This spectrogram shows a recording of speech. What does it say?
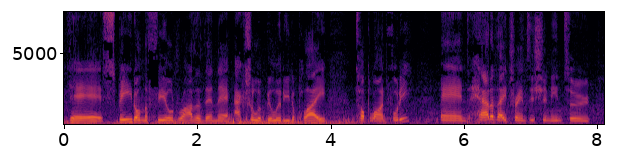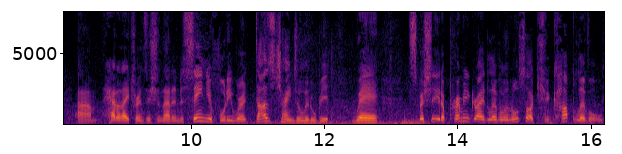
their speed on the field rather than their actual ability to play top line footy. And how do they transition into um, how do they transition that into senior footy where it does change a little bit, where especially at a Premier Grade level and also a Q Cup level,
